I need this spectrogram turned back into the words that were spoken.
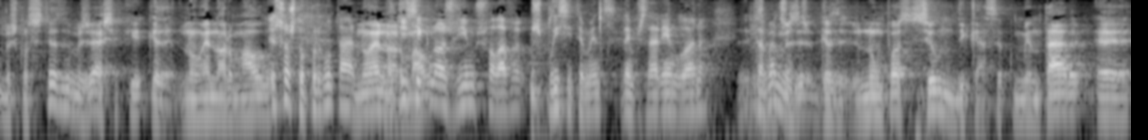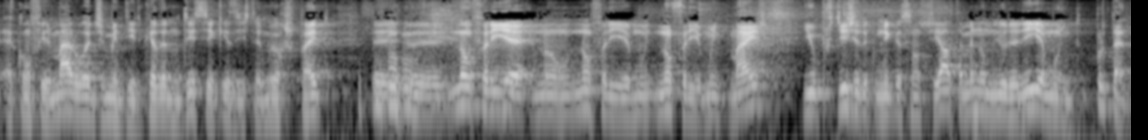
mas com certeza, mas acha que, quer dizer, não é normal... Eu só estou a perguntar. Não é a normal... notícia que nós vimos falava explicitamente da empresária angolana. Está bem, mas quer dizer, não posso, se eu me dedicasse a comentar, a, a confirmar ou a desmentir cada notícia que existe a meu respeito, eh, eh, não faria, não, não, faria não faria muito mais e o prestígio da comunicação social também não melhoraria muito. Portanto,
